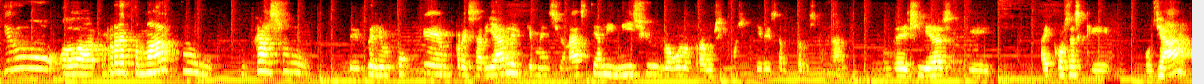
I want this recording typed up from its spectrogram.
Quiero uh, retomar tu, caso desde el enfoque empresarial, el que mencionaste al inicio y luego lo traducimos si quieres al personal, decías que hay cosas que, pues ya,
